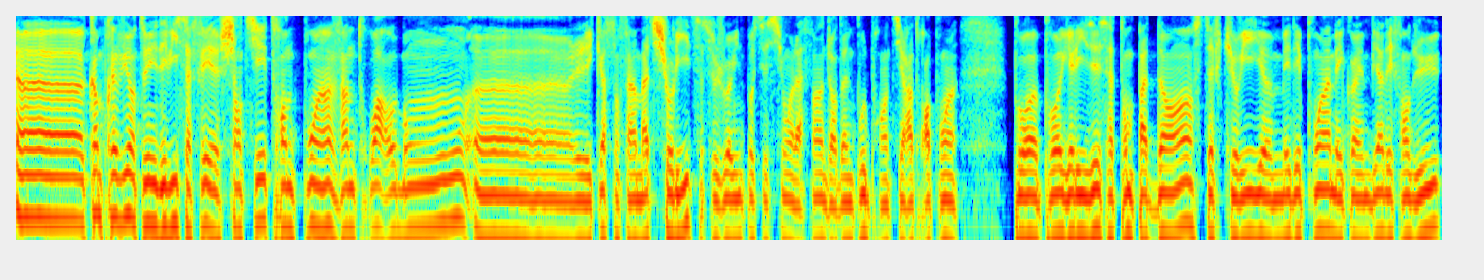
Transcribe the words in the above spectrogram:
euh, comme prévu, Anthony Davis a fait chantier, 30 points, 23 rebonds. Euh, les Lakers ont fait un match solide, ça se joue à une possession à la fin. Jordan Poole prend un tir à 3 points pour, égaliser, ça tombe pas dedans. Steph Curry euh, met des points, mais quand même bien défendu.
